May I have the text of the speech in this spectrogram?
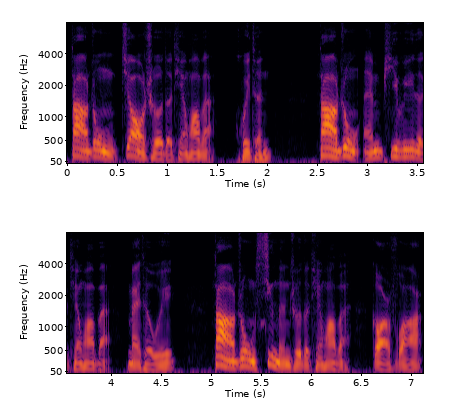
大众轿车的天花板辉腾，大众 MPV 的天花板迈特威，大众性能车的天花板高尔夫 R。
